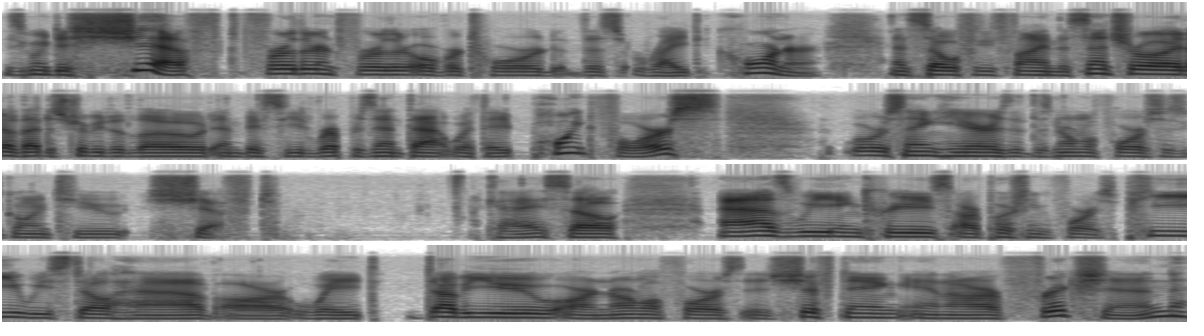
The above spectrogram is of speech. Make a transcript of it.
is going to shift further and further over toward this right corner. And so if we find the centroid of that distributed load and basically represent that with a point force, what we're saying here is that this normal force is going to shift. Okay, so as we increase our pushing force P, we still have our weight W, our normal force is shifting, and our friction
